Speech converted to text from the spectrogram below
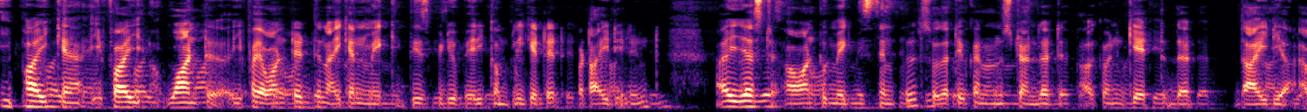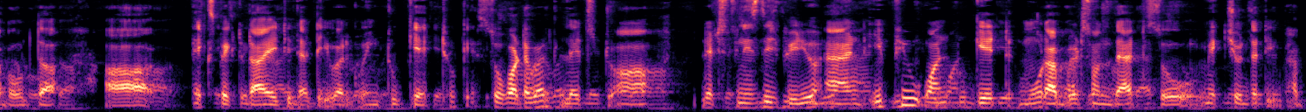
if I can if I want if I wanted then I can make this video very complicated but I didn't. I just want to make this simple so that you can understand that I can get that the idea about the uh, expected IIT that you are going to get. okay so whatever let's uh, let's finish this video. and if you want to get more updates on that so make sure that you have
